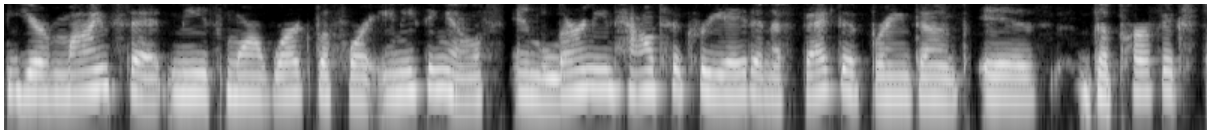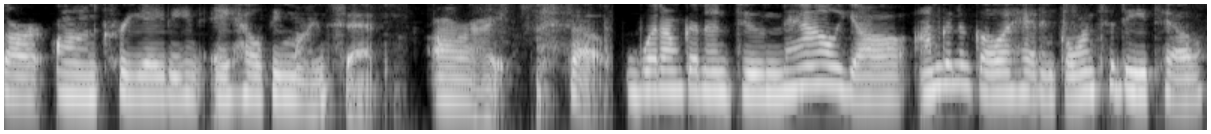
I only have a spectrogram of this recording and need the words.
your mindset needs more work before anything else, and learning how to create an effective brain dump is the perfect start on creating a healthy mindset. All right. So what I'm going to do now, y'all, I'm going to go ahead and go into detail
